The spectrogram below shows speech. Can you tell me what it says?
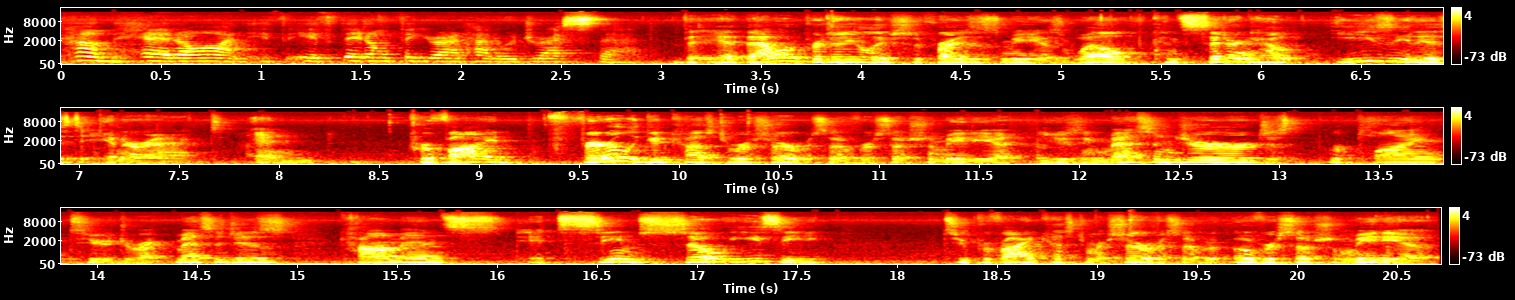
come head on if, if they don't figure out how to address that. Th- yeah, that one particularly surprises me as well, considering how easy it is to interact and provide fairly good customer service over social media using Messenger, just replying to direct messages, comments. It seems so easy to provide customer service over, over social media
